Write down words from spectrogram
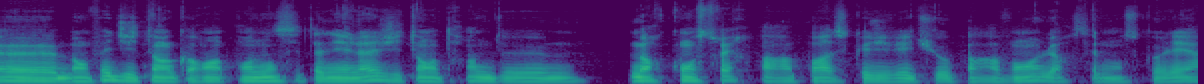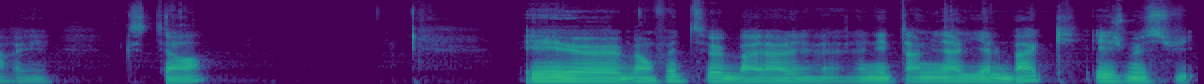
Euh, bah, en fait, j'étais encore en- pendant cette année-là, j'étais en train de me reconstruire par rapport à ce que j'ai vécu auparavant, le harcèlement scolaire, et, etc. Et euh, bah, en fait, euh, bah, l'année de terminale, il y a le bac, et je me suis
